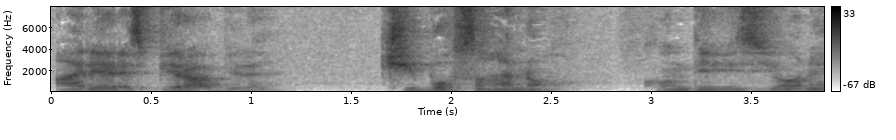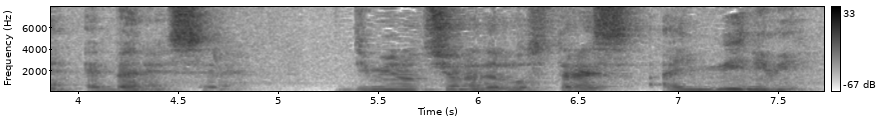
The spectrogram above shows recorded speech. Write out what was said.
Aria respirabile, cibo sano, condivisione e benessere, diminuzione dello stress ai minimi,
